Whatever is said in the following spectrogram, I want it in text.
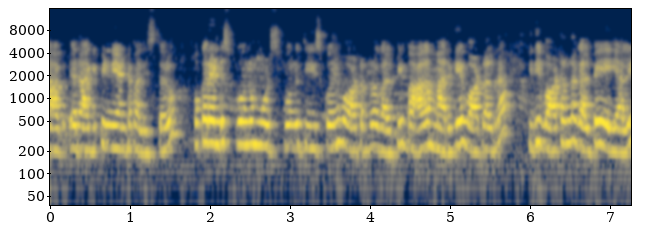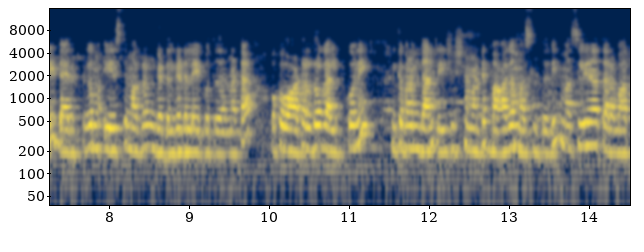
రాగి రాగి పిండి అంటే వాళ్ళు ఒక రెండు స్పూన్లు మూడు స్పూన్లు తీసుకొని వాటర్లో కలిపి బాగా మరిగే వాటర్లో ఇది వాటర్లో కలిపే వేయాలి. డైరెక్ట్గా వేస్తే మాత్రం గడ్డలు గడ్డలు అయిపోతుంది అనమాట ఒక వాటర్లో కలుపుకొని ఇంకా మనం దాంట్లో వేసేసినామంటే బాగా మసులుతుంది. మసిలిన తర్వాత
